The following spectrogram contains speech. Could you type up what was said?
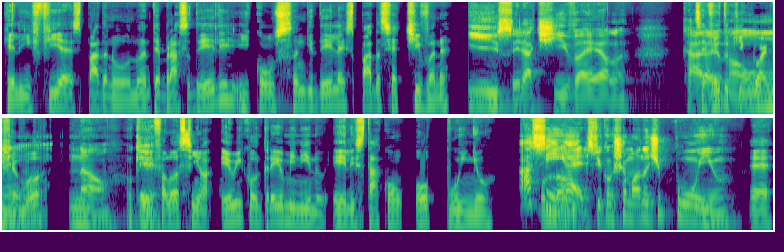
Que ele enfia a espada no, no, antebraço dele e com o sangue dele a espada se ativa, né? Isso, ele ativa ela. Cara, Você viu do não... que o Orc chamou? Não, o quê? Ele falou assim, ó, eu encontrei o menino, ele está com o punho. Ah, sim, nome... é, eles ficam chamando de punho. É.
